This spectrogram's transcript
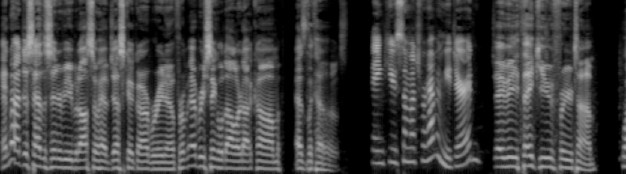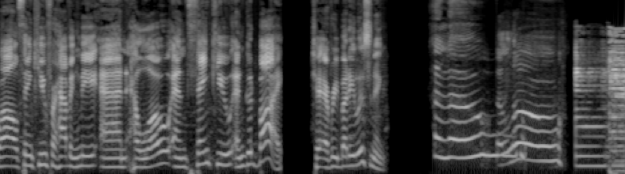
and not just have this interview, but also have Jessica Garbarino from everysingledollar.com as the co host. Thank you so much for having me, Jared. JV, thank you for your time. Well, thank you for having me. And hello, and thank you, and goodbye to everybody listening. Hello. Hello.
